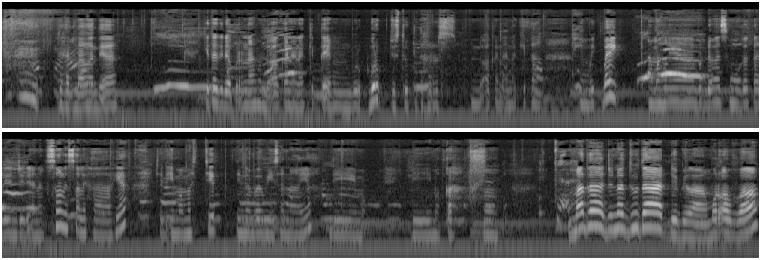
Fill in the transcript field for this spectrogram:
Jahat banget ya. Kita tidak pernah mendoakan anak kita yang buruk-buruk justru kita harus mendoakan anak kita yang baik-baik. Amalia berdoa semoga kalian jadi anak soleh salehah ya. Jadi imam masjid di Nabawi sana ya di di Mekah. Hmm. Mother do not do that dia bilang moreover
